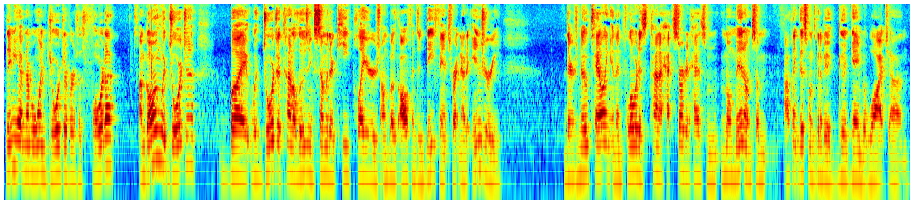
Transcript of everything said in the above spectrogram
Then you have number one, Georgia versus Florida. I'm going with Georgia but with Georgia kind of losing some of their key players on both offense and defense right now to injury, there's no telling. And then Florida's kind of ha- started has some momentum, so I think this one's going to be a good game to watch um,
